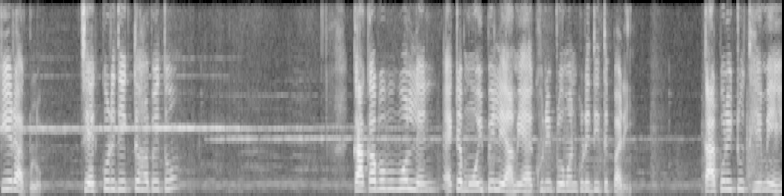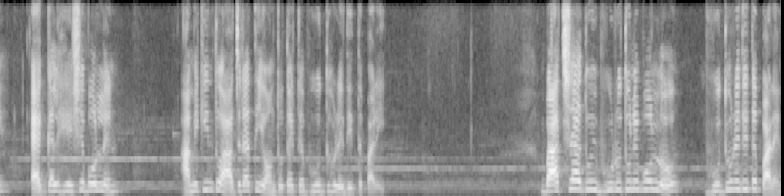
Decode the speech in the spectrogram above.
কে রাখল? চেক করে দেখতে হবে তো। কাকাবাবু বললেন, একটা মই পেলে আমি এখনই প্রমাণ করে দিতে পারি। তারপর একটু থেমে একগাল হেসে বললেন, আমি কিন্তু আজ রাতেই অন্তত একটা ভূত ধরে দিতে পারি। বাদশাহ দুই ভুরু তুলে বলল ভূত ধরে দিতে পারেন।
